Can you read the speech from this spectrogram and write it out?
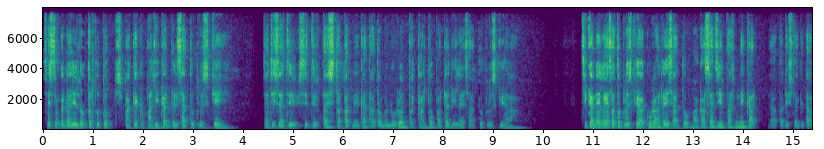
sistem kendali loop tertutup sebagai kebalikan dari 1 plus G. Jadi sensitivitas dapat meningkat atau menurun tergantung pada nilai 1 plus GH. Jika nilai 1 plus GH kurang dari 1, maka sensitivitas meningkat. Ya, tadi sudah kita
